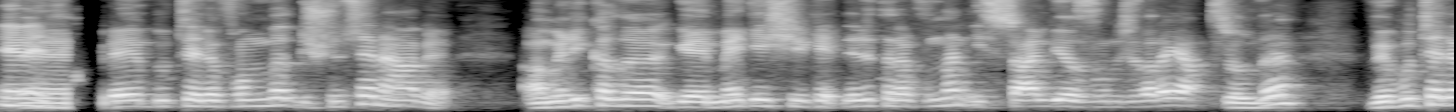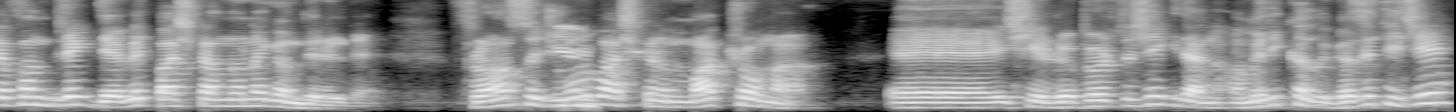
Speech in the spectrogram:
Evet. Ee, ve bu telefonda düşünsene abi. Amerikalı e, medya şirketleri tarafından İsrail yazılımcılara yaptırıldı ve bu telefon direkt devlet başkanlarına gönderildi. Fransa Cumhurbaşkanı Macron'a e, şey röportaja giden Amerikalı gazeteci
